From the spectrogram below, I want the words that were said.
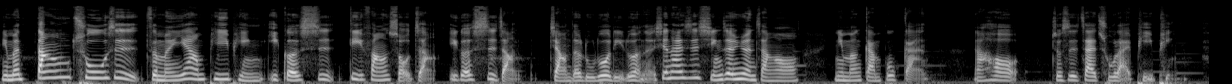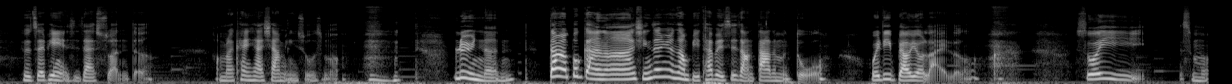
你们当初是怎么样批评一个市地方首长、一个市长讲的鲁洛理论呢，现在是行政院长哦，你们敢不敢？然后就是再出来批评，就这篇也是在酸的。我们来看一下下面说什么，绿能当然不敢啊，行政院长比台北市长大那么多，回力镖又来了，所以什么？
